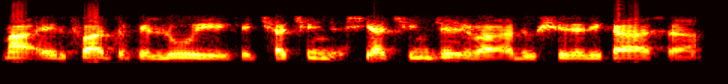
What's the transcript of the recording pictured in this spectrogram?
ma il fatto che lui che accing- si accingeva ad uscire di casa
